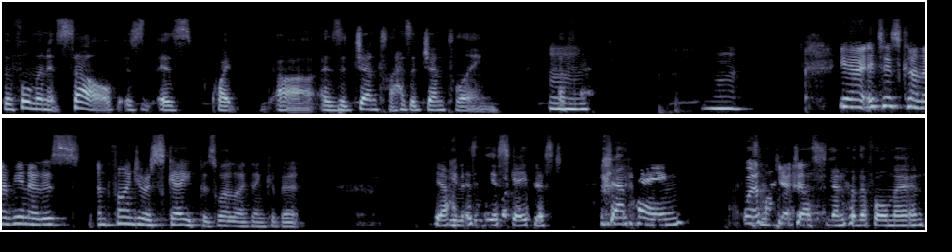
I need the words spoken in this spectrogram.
the full moon itself is is quite uh as a gentle has a gentling mm. effect mm. yeah it is kind of you know there's and find your escape as well i think a bit yeah you know, it's the escapist champagne well, my yeah. suggestion for the full moon.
